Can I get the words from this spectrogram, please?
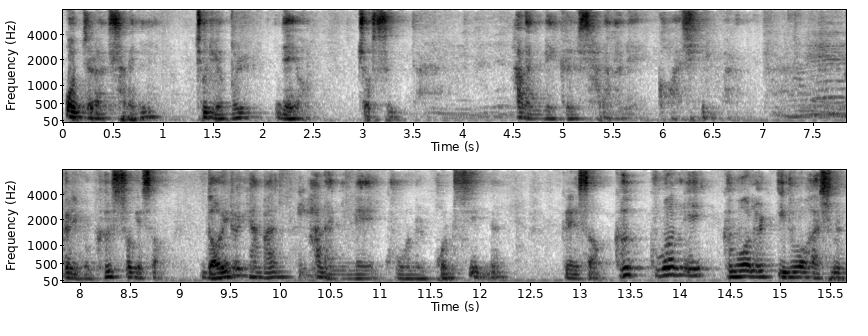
온전한 사랑이 두려움을 내어 쫓습니다. 하나님의 그 사랑 안에 거하시길 바랍니다. 그리고 그 속에서 너희를 향한 하나님의 구원을 볼 수 있는 그래서 그 구원이 구원을 이루어 가시는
